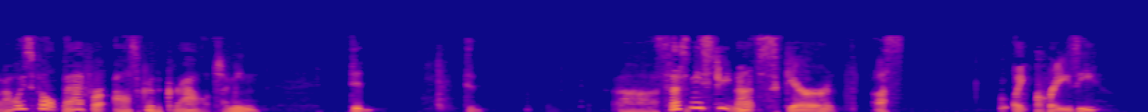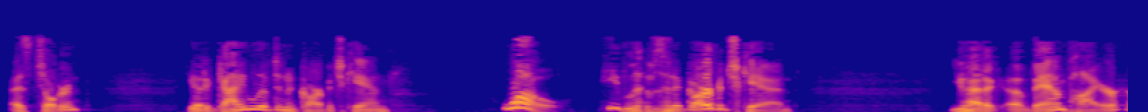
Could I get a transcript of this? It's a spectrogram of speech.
But I always felt bad for Oscar the Grouch. I mean, did uh, Sesame Street not scare us like crazy as children? You had a guy who lived in a garbage can. Whoa, he lives in a garbage can. You had a, a vampire.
